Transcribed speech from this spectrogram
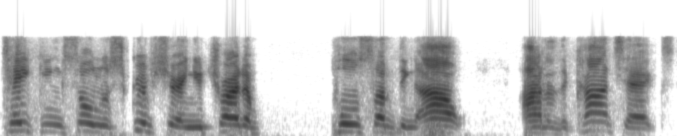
taking sola scripture and you try to pull something out out of the context,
